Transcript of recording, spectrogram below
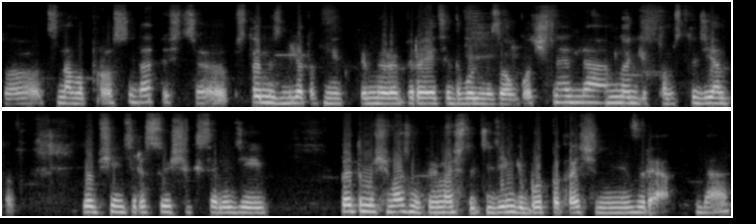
а, цена вопроса, да, то есть э, стоимость билетов на некоторые мероприятия довольно заоблачная для многих там студентов и вообще интересующихся людей. Поэтому очень важно понимать, что эти деньги будут потрачены не зря. Да?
